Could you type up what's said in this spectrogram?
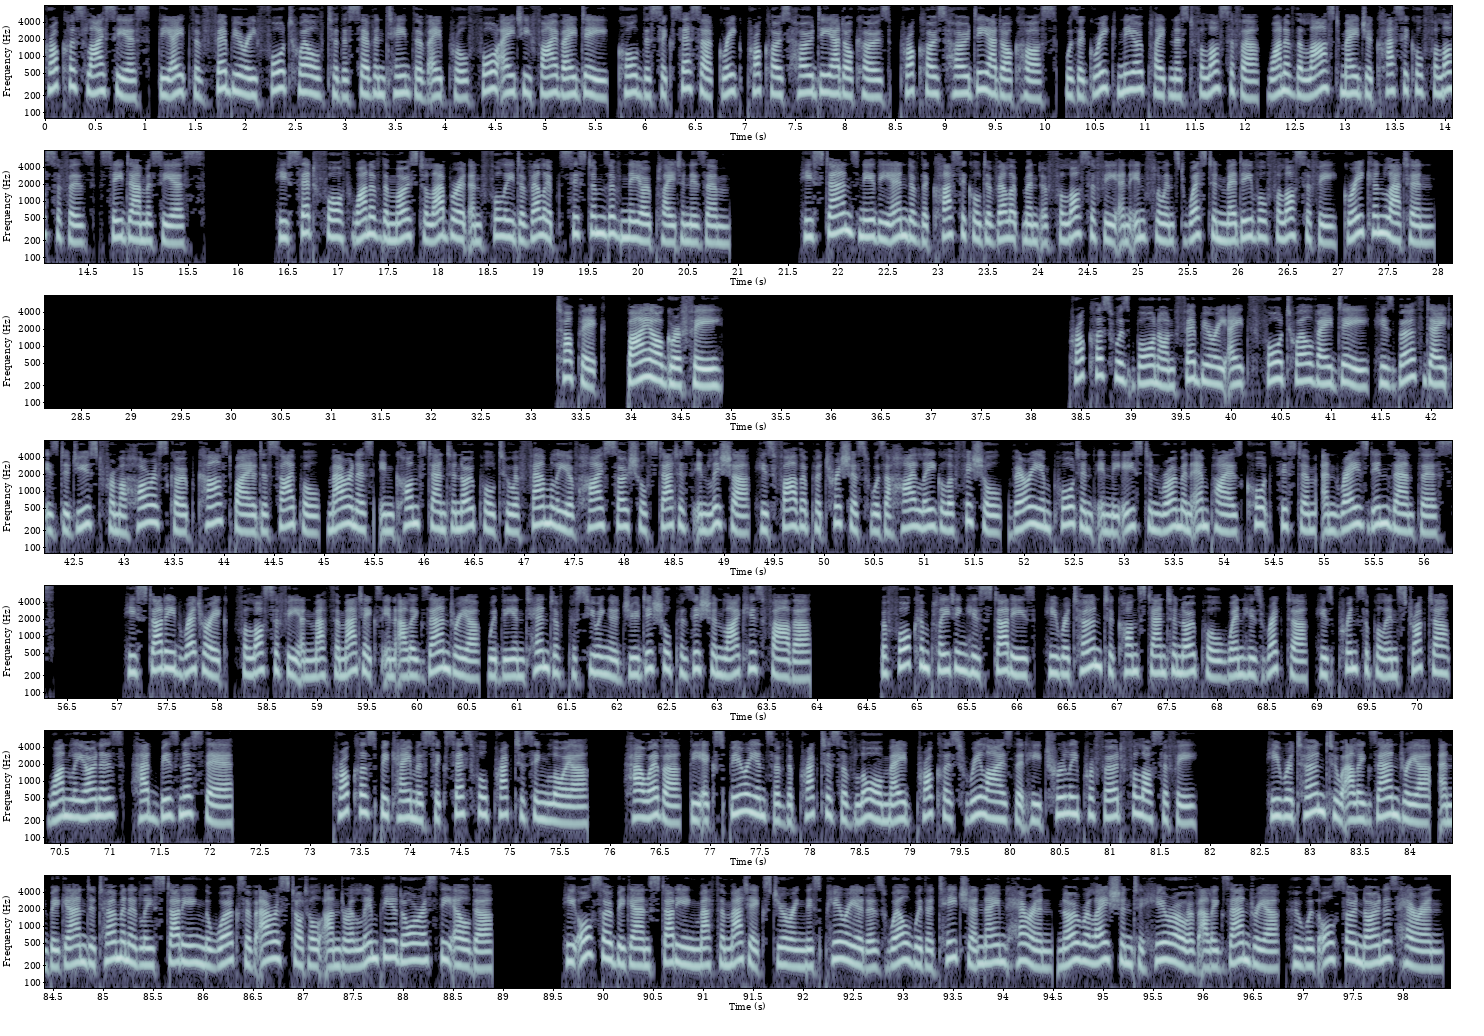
Proclus Lycius, the 8th of February 412 to the 17th of April 485 AD, called the successor Greek Proklos ho Diadokos, Proklos ho Diadochos, was a Greek Neoplatonist philosopher, one of the last major classical philosophers. See Damascius. He set forth one of the most elaborate and fully developed systems of Neoplatonism. He stands near the end of the classical development of philosophy and influenced Western medieval philosophy, Greek and Latin. Topic: Biography. Proclus was born on February 8, 412 AD. His birth date is deduced from a horoscope cast by a disciple, Marinus, in Constantinople to a family of high social status in Lycia. His father Patricius was a high legal official, very important in the Eastern Roman Empire's court system, and raised in Xanthus. He studied rhetoric, philosophy and mathematics in Alexandria, with the intent of pursuing a judicial position like his father. Before completing his studies, he returned to Constantinople when his rhetor, his principal instructor one Leonas, had business there. Proclus became a successful practicing lawyer. However, the experience of the practice of law made Proclus realize that he truly preferred philosophy. He returned to Alexandria, and began determinedly studying the works of Aristotle under Olympiodorus the Elder. He also began studying mathematics during this period as well with a teacher named Heron no relation to Hero of Alexandria, who was also known as Heron.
